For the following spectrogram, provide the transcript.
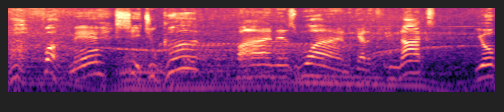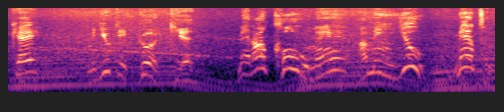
Oh, fuck, man. Shit, you good? Fine as wine. Got a few knocks? You okay? I mean, you did good, kid. Man, I'm cool, man. I mean, you, mentally.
